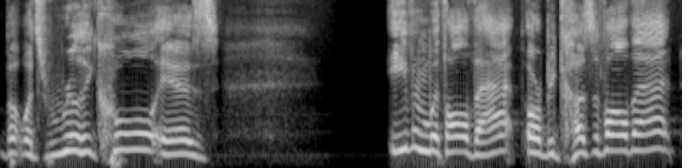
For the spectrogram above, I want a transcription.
But what's really cool is even with all that, or because of all that,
